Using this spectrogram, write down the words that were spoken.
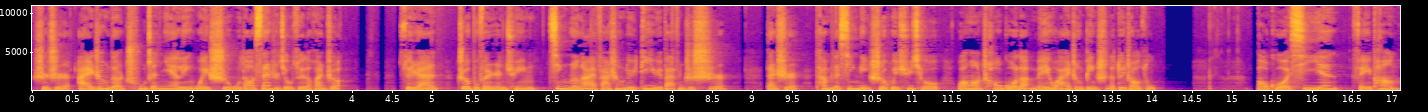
是指癌症的初诊年龄为十五到三十九岁的患者。虽然这部分人群浸润癌发生率低于百分之十，但是他们的心理社会需求往往超过了没有癌症病史的对照组，包括吸烟、肥胖、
